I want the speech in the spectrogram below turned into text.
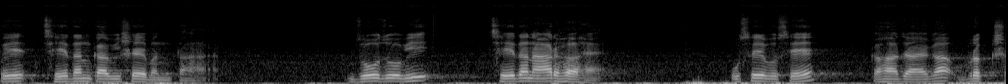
तो ये छेदन का विषय बनता है। जो जो भी छेदनार्ह है, उसे उसे कहा जाएगा वृक्ष।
